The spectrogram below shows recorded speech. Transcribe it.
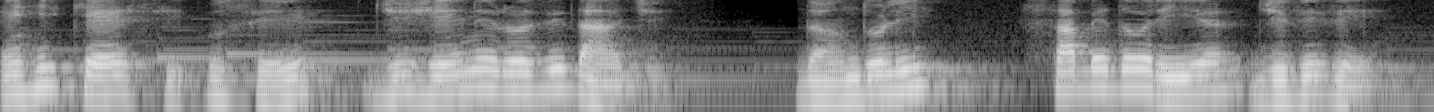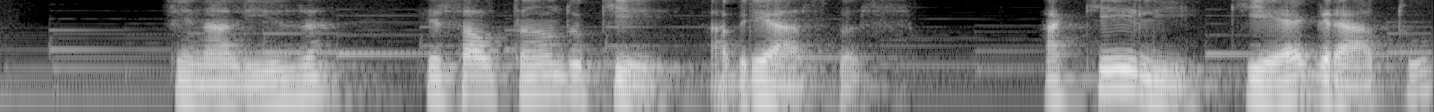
enriquece o ser de generosidade dando-lhe sabedoria de viver. Finaliza ressaltando que, abre aspas, aquele que é grato,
